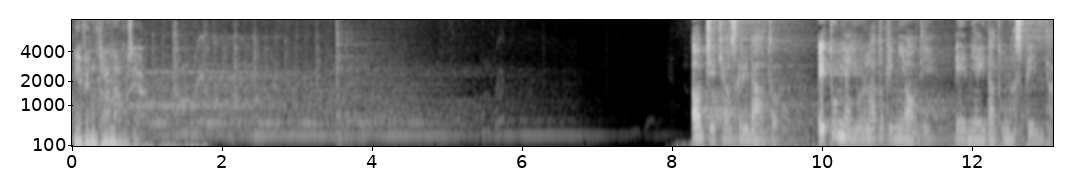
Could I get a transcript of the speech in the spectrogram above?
Mi è venuta la nausea. Oggi ti ho sgridato e tu mi hai urlato che mi odi e mi hai dato una spenta.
